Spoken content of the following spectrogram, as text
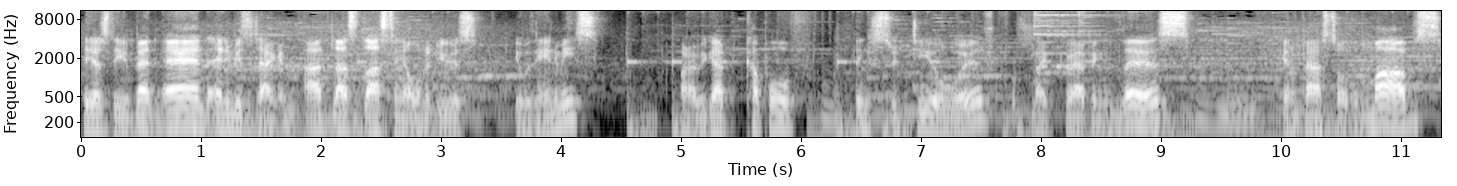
There's the event, and enemies attacking. Uh, that's the last thing I want to do is deal with the enemies. Alright, we got a couple of things to deal with, like grabbing this, getting past all the mobs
